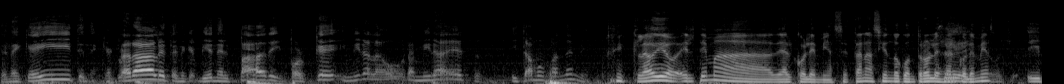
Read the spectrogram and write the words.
Tenés que ir, tenés que aclararle, tenés que, viene el padre, ¿y por qué? Y mira la hora, mira esto. Y estamos en pandemia. Claudio, el tema de alcoholemia, ¿se están haciendo controles de alcoholemia? Y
